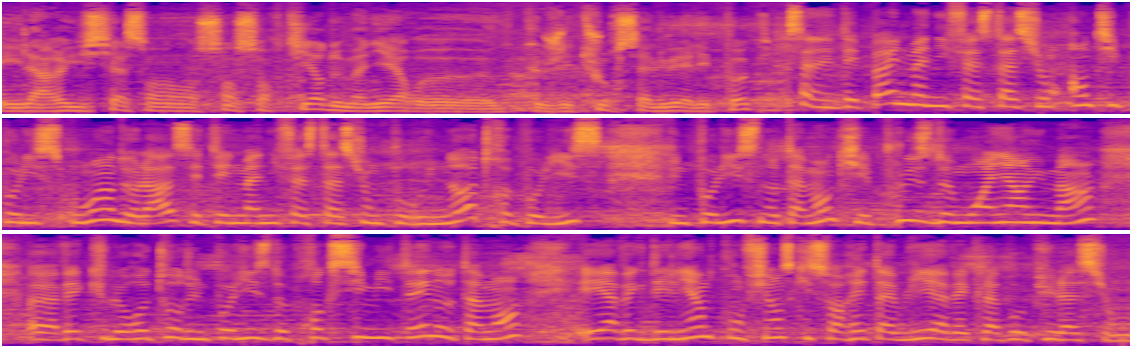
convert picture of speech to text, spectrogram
et il a réussi à s'en sortir de manière euh, que j'ai toujours saluée à l'époque. Ça n'était pas une manifestation anti-police, loin de là, c'était une manifestation pour une autre police, une police notamment qui ait plus de moyens humains, euh, avec le retour d'une police de proximité notamment, et avec des liens de confiance qui soient rétablis avec la population.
